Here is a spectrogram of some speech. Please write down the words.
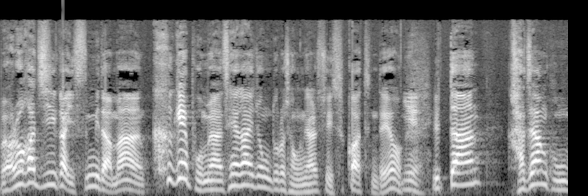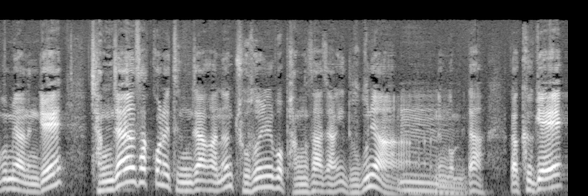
뭐 여러 가지가 있습니다만 크게 보면 한 세 가지 정도로 정리할 수 있을 것 같은데요. 예. 일단 가장 궁금해하는 게 장자연 사건에 등장하는 조선일보 방사장이 누구냐는 음. 겁니다. 그러니까 그게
